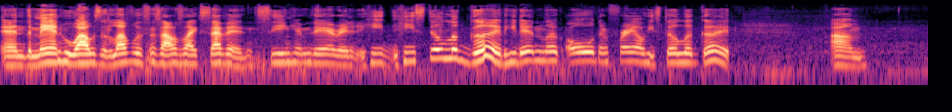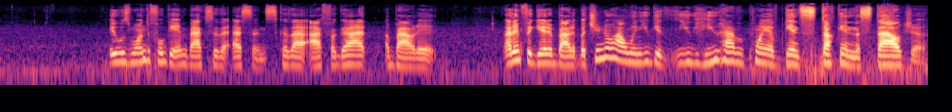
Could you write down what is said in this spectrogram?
and the man who I was in love with since I was like seven, seeing him there, and he he still looked good. He didn't look old and frail. He still looked good. Um, it was wonderful getting back to the essence because I, I forgot about it. I didn't forget about it, but you know how when you get you you have a point of getting stuck in nostalgia,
